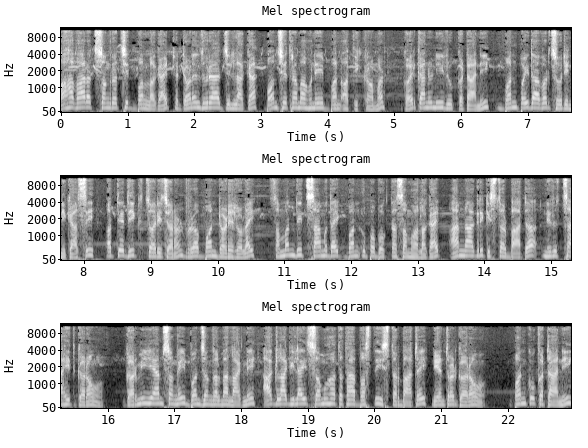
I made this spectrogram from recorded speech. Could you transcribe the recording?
महाभारत संरक्षित वन लगायत डडेलधुरा जिल्लाका वन क्षेत्रमा हुने वन अतिक्रमण गैर कानूनी रुख कटानी वन पैदावर चोरी निकासी अत्यधिक चरीचरण र वन डढेलोलाई सम्बन्धित सामुदायिक वन उपभोक्ता समूह लगायत आम नागरिक स्तरबाट निरुत्साहित गरौं। गर्मी यामसँगै वन जंगलमा लाग्ने आग लागिलाई समूह तथा बस्ती स्तरबाटै नियन्त्रण गरौं। वनको कटानी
